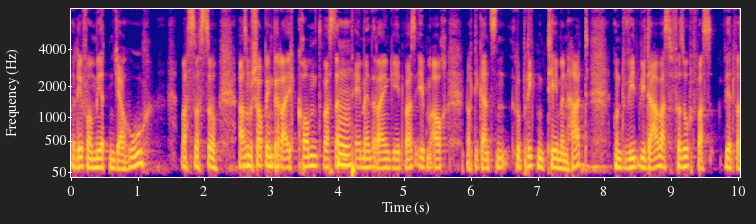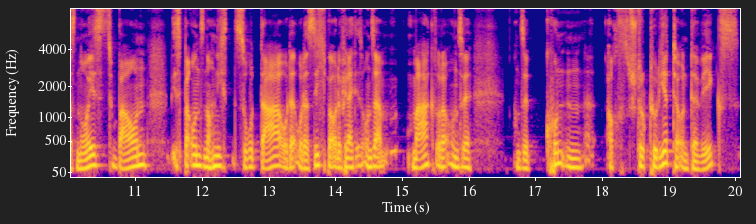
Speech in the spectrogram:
reformierten Yahoo, was, was so aus dem Shopping-Bereich kommt, was dann mhm. in Payment reingeht, was eben auch noch die ganzen Rubriken-Themen hat und wie, wie da was versucht, was wird was Neues zu bauen, ist bei uns noch nicht so da oder, oder sichtbar oder vielleicht ist unser Markt oder unsere, unsere Kunden auch strukturierter unterwegs,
